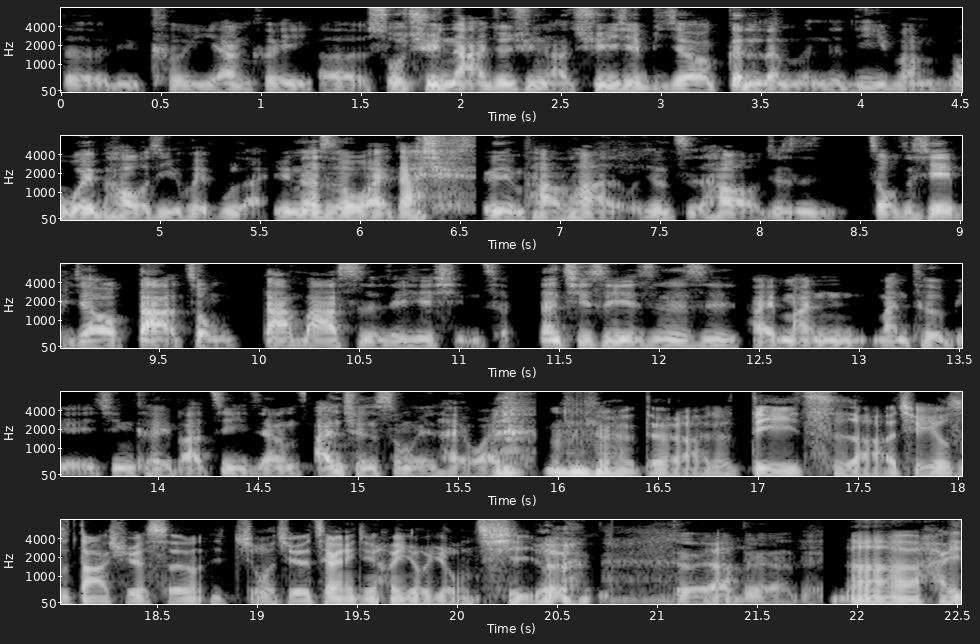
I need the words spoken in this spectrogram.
的旅客一样，可以呃说去哪就去哪，去一些比较更冷门的地方。那我也怕我自己回。不来，因为那时候我还大学，有点怕怕的，我就只好就是走这些比较大众搭巴士的这些行程。但其实也真的是还蛮蛮特别，已经可以把自己这样子安全送回台湾。对啊，就第一次啊，而且又是大学生，我觉得这样已经很有勇气了。对啊，对啊，对。那还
